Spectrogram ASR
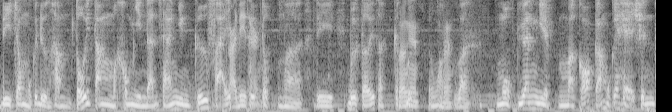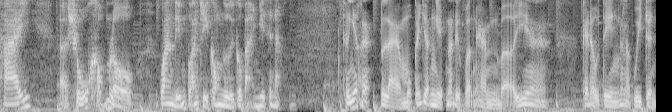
đi trong một cái đường hầm tối tăm mà không nhìn ra ánh sáng nhưng cứ phải, phải đi tiếp tục mà đi bước tới thôi vâng anh đúng không? Vâng. vâng. Một doanh nghiệp mà có cả một cái hệ sinh thái uh, số khổng lồ quan điểm quản trị con người của bạn như thế nào? Thứ nhất là một cái doanh nghiệp nó được vận hành bởi uh, cái đầu tiên nó là quy trình.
